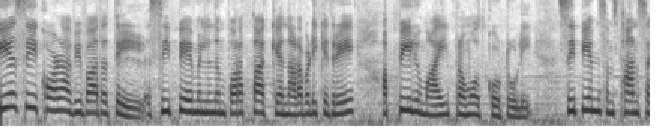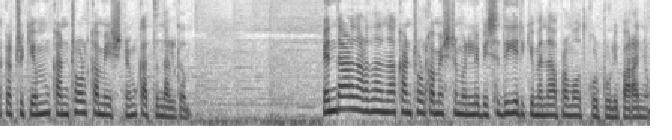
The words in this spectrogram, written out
പി എസ് സി കോഴ വിവാദത്തിൽ സി പി എമ്മിൽ നിന്നും പുറത്താക്കിയ നടപടിക്കെതിരെ അപ്പീലുമായി Pramod Kottooli. C P M സംസ്ഥാന സെക്രട്ടറിക്കും കൺട്രോൾ കമ്മീഷനും കത്ത് നൽകും. എന്താണ് നടന്നതെന്ന് കൺട്രോൾ കമ്മീഷന് മുന്നിൽ വിശദീകരിക്കുമെന്ന് പ്രമോദ് കോട്ടൂളി പറഞ്ഞു.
